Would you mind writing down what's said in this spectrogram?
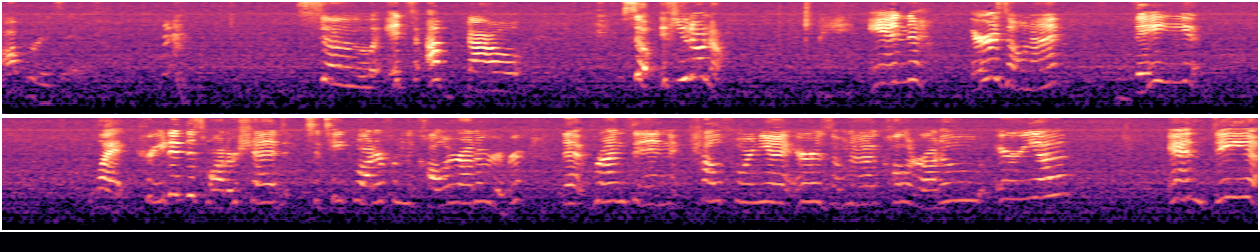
operative. Hmm. So it's about, so if you don't know, in Arizona, they like created this watershed to take water from the Colorado River that runs in California, Arizona, Colorado area. And they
